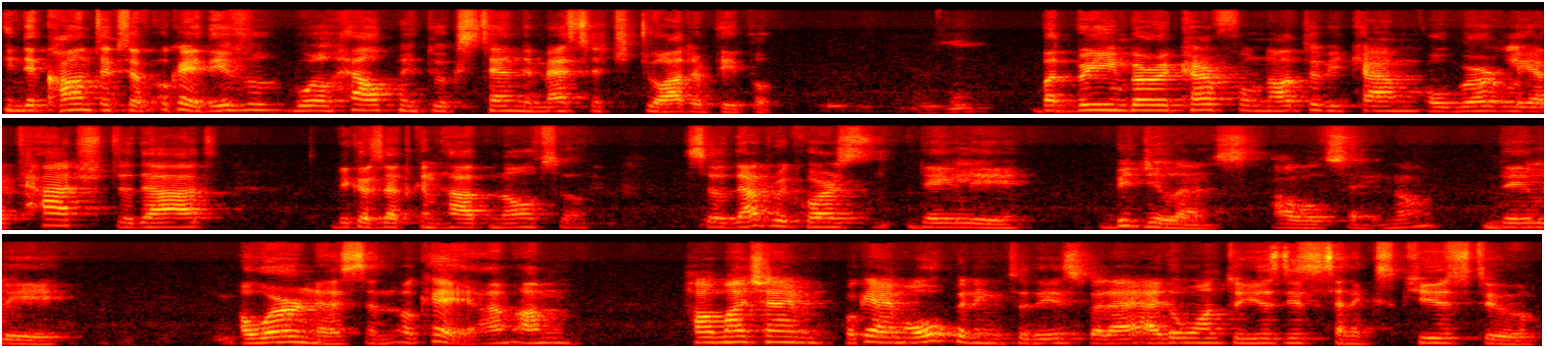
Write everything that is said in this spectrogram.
in the context of okay this will help me to extend the message to other people. But being very careful not to become overtly attached to that because that can happen also. So that requires daily vigilance i will say no? Daily awareness and okay i'm, I'm how much i'm okay i'm opening to this but I, I don't want to use this as an excuse to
